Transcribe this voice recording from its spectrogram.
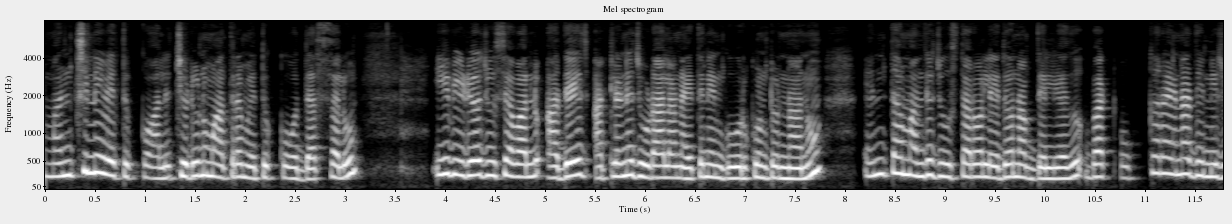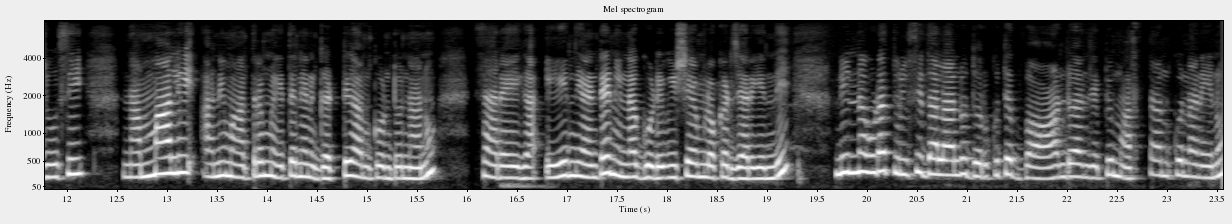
మంచిని వెతుక్కోవాలి చెడును మాత్రం వెతుక్కోవద్దు అస్సలు. ఈ వీడియో చూసేవాళ్ళు అదే అట్లనే చూడాలని అయితే నేను కోరుకుంటున్నాను. ఎంతమంది చూస్తారో లేదో నాకు తెలియదు. బట్ ఒక్కరైనా దీన్ని చూసి నమ్మాలి అని మాత్రం అయితే నేను గట్టిగా అనుకుంటున్నాను. సరే ఇక ఏంది అంటే నిన్న గుడి విషయంలో ఒకటి జరిగింది. నిన్న కూడా తులసి దళాలు దొరికితే బాగుండు అని చెప్పి మస్తు అనుకున్నా నేను.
